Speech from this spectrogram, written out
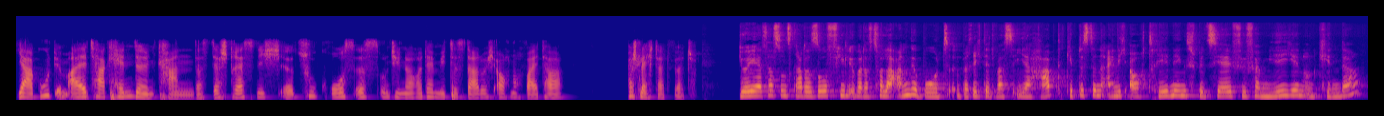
ja gut im Alltag handeln kann, dass der Stress nicht äh, zu groß ist und die Neurodermitis dadurch auch noch weiter verschlechtert wird. Julia, jetzt hast du uns gerade so viel über das tolle Angebot berichtet, was ihr habt. Gibt es denn eigentlich auch Trainings speziell für Familien und Kinder?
